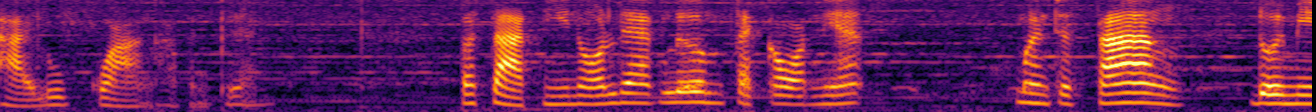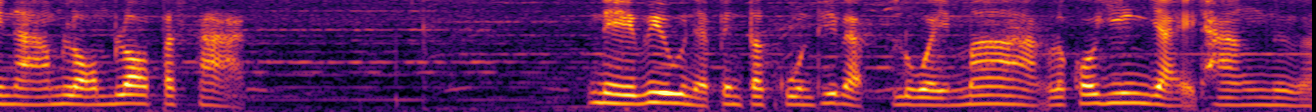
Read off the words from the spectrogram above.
ถ่ายรูปกวางค่ะเพื่อนๆ ปราสาทนี้เนาะแรกเริ่มแต่ก่อนเนี้ยมันจะสร้างโดยมีน้ำล้อมรอบปราสาทเนวิลเนี่ยเป็นตระกูลที่แบบรวยมาก แล้วก็ยิ่งใหญ่ทางเหนือ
